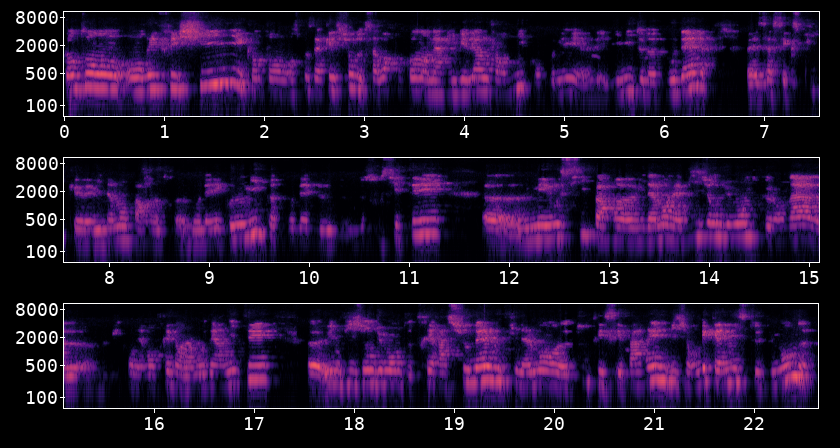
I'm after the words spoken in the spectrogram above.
quand on, réfléchit et quand on, se pose la question de savoir pourquoi on en est arrivé là aujourd'hui, qu'on connaît euh, les limites de notre modèle, ben, ça s'explique euh, évidemment par notre modèle économique, notre modèle de, société, mais aussi par évidemment la vision du monde que l'on a depuis qu'on est rentré dans la modernité, une vision du monde très rationnelle où finalement tout est séparé, une vision mécaniste du monde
